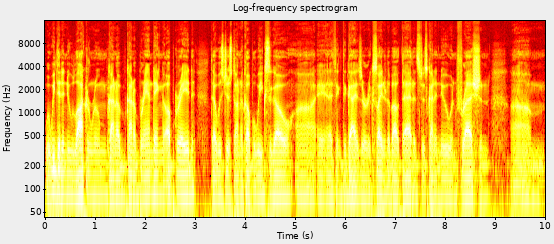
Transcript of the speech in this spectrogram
we did a new locker room kind of kind of branding upgrade that was just done a couple weeks ago, uh, and I think the guys are excited about that. It's just kind of new and fresh, and um,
